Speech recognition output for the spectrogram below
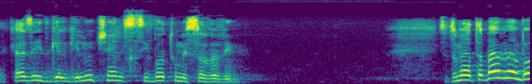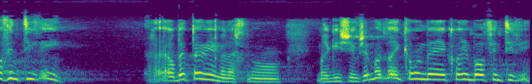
נקרא לזה התגלגלות של סיבות ומסובבים. זאת אומרת, אתה בא ואומר באופן טבעי. הרבה פעמים אנחנו מרגישים שמאוד דברים קורים, קורים באופן טבעי.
